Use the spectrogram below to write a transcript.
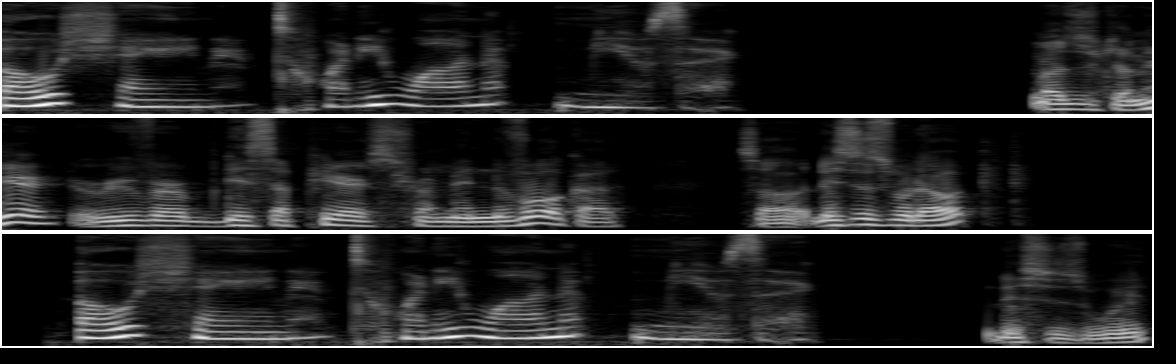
O'Shane 21 Music. As you can hear, the reverb disappears from in the vocal. So this is without. O'Shane 21 Music. This is with.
